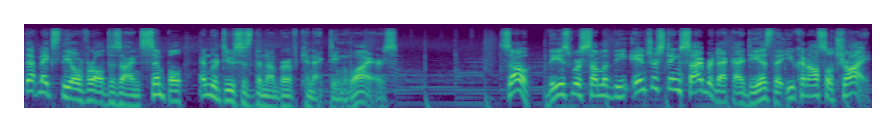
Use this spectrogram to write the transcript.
that makes the overall design simple and reduces the number of connecting wires. So, these were some of the interesting CyberDeck ideas that you can also try.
